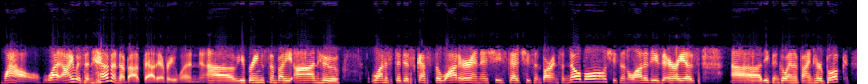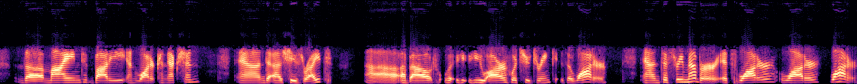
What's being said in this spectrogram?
Wow, what I was in heaven about that, everyone. Uh, you bring somebody on who wants to discuss the water, and as she said, she's in Barnes and Noble. She's in a lot of these areas. Uh, you can go in and find her book, The Mind, Body, and Water Connection, and uh, she's right uh, about what you are what you drink, the water. And just remember, it's water, water, water.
